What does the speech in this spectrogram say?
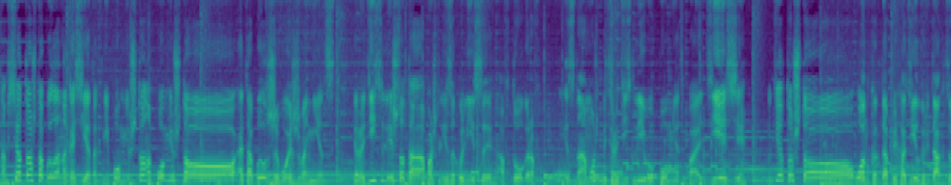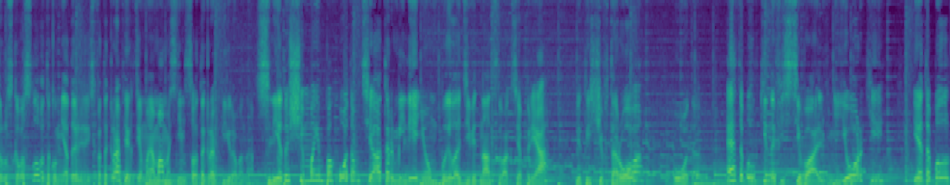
но все то, что было на кассетах, не помню что, но помню, что это был живой жванец. И родители что-то пошли за кулисы, автограф. Не знаю, может быть родители его помнят по Одессе. Но дело в том, что он, когда приходил в редакцию русского слова, так у меня даже есть фотография, где моя мама с ним сфотографирована. Следующим моим походом в театр Миллениум было 19 октября 2002 года. Это был кинофестиваль в Нью-Йорке, и это было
